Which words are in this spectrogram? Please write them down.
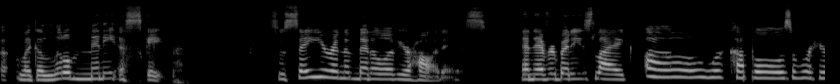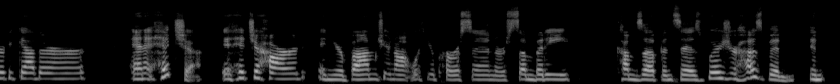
a- like a little mini escape. So, say you're in the middle of your holidays and everybody's like, oh, we're couples and we're here together. And it hits you. It hits you hard and you're bummed you're not with your person or somebody comes up and says, Where's your husband? in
